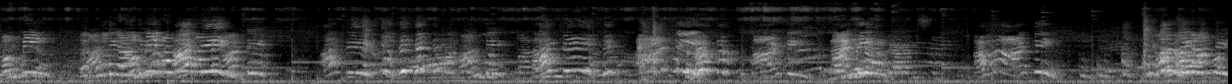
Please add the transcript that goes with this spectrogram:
mummy aunty aunty aunty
